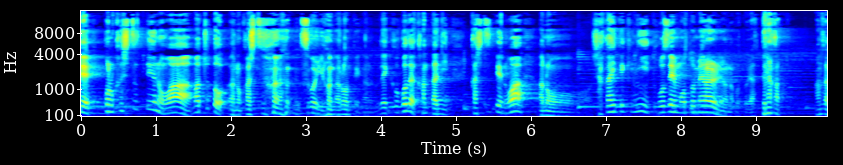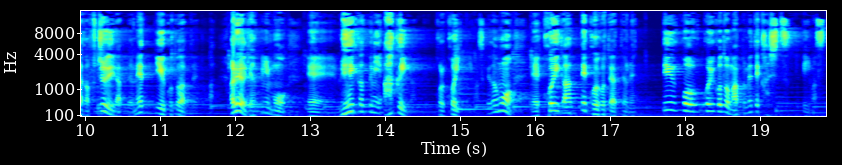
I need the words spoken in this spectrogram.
で、この過失っていうのは、まあちょっと、あの、過失は すごいいろんな論点があるので、ここでは簡単に、過失っていうのは、あの、社会的に当然求められるようなことをやってなかった。あなたが不注意だったよねっていうことだったりとか、あるいは逆にもう、えー、明確に悪意がこれ恋って言いますけども、えー、恋があってこういうことやったよねっていう、こう、こういうことをまとめて過失って言います。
